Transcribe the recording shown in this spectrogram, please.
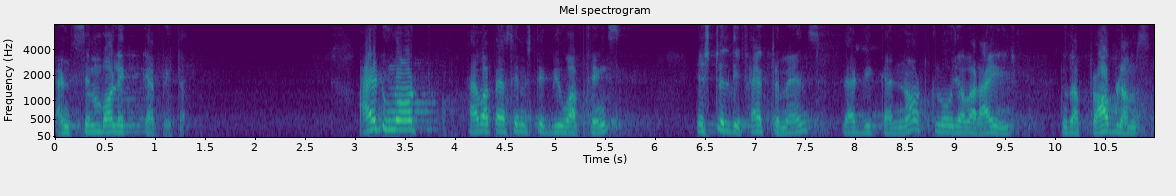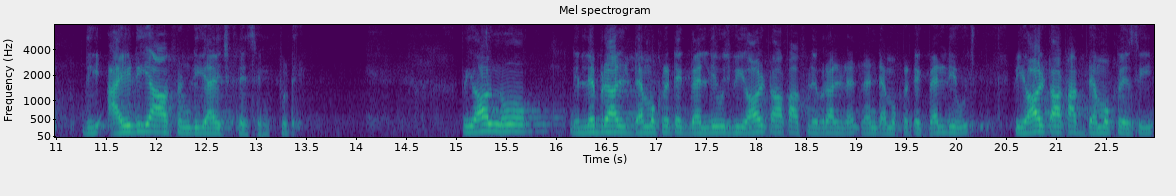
and symbolic capital. I do not have a pessimistic view of things. Still, the fact remains that we cannot close our eyes to the problems the idea of India is facing today. We all know the liberal democratic values. We all talk of liberal and democratic values. We all talk of democracy.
